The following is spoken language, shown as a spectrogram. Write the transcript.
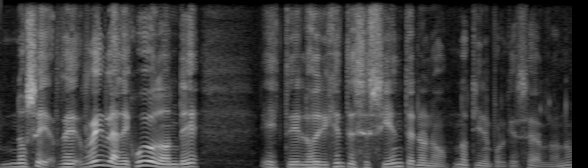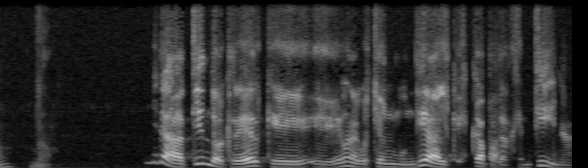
no sé, re- reglas de juego donde este, los dirigentes se sienten o no? No tiene por qué serlo, ¿no? No. Mira, tiendo a creer que eh, es una cuestión mundial que escapa a la Argentina.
